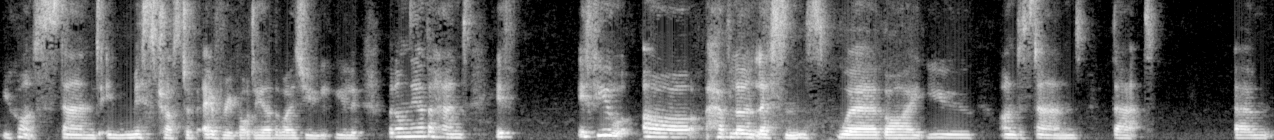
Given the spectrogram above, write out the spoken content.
you can't stand in mistrust of everybody otherwise you you live but on the other hand if if you are have learned lessons whereby you understand that um,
